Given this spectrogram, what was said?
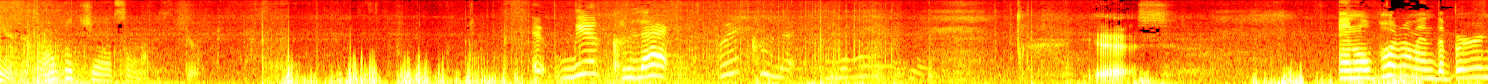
Here, I'll put you on some ice too. It, will collect, we collect more things. Yes. And we'll put them in the bird.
